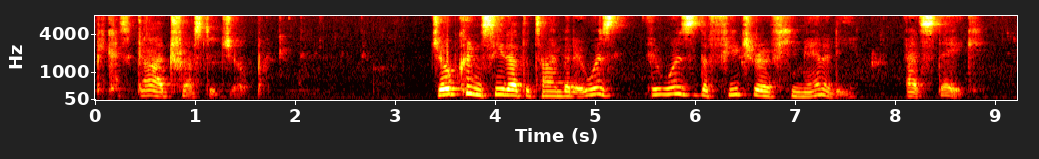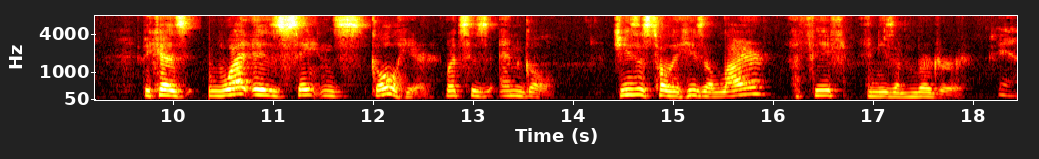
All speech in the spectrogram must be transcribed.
Because God trusted Job. Job couldn't see it at the time, but it was it was the future of humanity at stake. Because what is Satan's goal here? What's his end goal? Jesus told it he's a liar, a thief, and he's a murderer. Yeah.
